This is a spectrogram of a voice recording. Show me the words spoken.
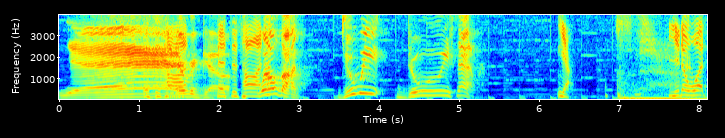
Yeah. This is hot. There we go. This is hot. Well, hold on. Do we do we snap? Yeah. You know what?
